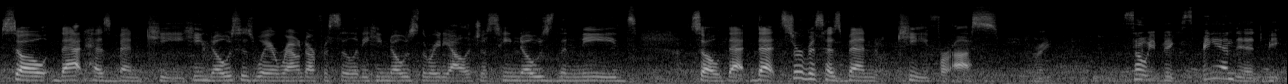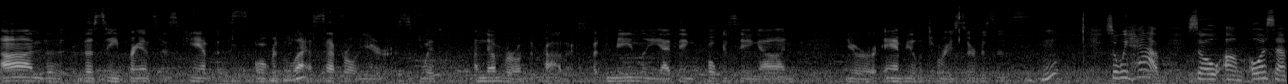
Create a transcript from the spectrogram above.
So that has been key. He knows his way around our facility. He knows the radiologists. He knows the needs. So that, that service has been key for us. So we've expanded beyond the, the St. Francis campus over the mm-hmm. last several years with a number of the products, but mainly I think focusing on your ambulatory services? So we have. So um, OSF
